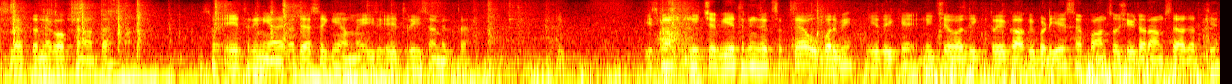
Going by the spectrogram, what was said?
सेलेक्ट करने का ऑप्शन आता है। इसमें ए थ्री नहीं आएगा, जैसे कि हमें ए थ्री इसमें मिलता है। इसमें नीचे भी ए थ्री रख सकते हैं, ऊपर भी। ये देखिए, नीचे वाली ट्रे काफ़ी बड़ी है, इसमें 500 शीट आराम से आ जाती है।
